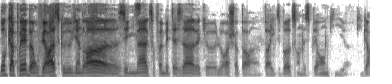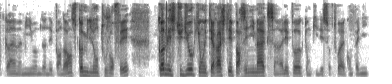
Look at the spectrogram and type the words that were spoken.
Donc après, ben, on verra ce que deviendra euh, Zenimax, enfin Bethesda, avec le, le rachat par, par Xbox, en espérant qu'ils euh, qu'ils gardent quand même un minimum d'indépendance, comme ils l'ont toujours fait. Comme les studios qui ont été rachetés par Zenimax hein, à l'époque, donc ID Software et compagnie,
